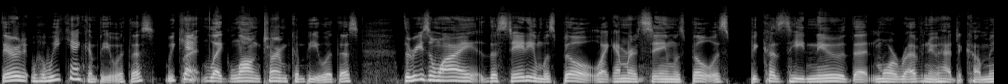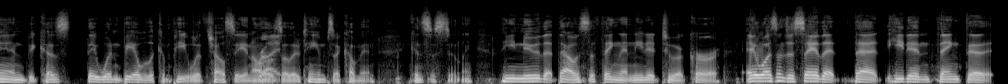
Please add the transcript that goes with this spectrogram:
there we can't compete with this. We can't Right. like long term compete with this." The reason why the stadium was built, like Emirates Stadium was built, was because he knew that more revenue had to come in because they wouldn't be able to compete with Chelsea and all Right. those other teams that come in consistently. He knew that that was the thing that needed to occur. It wasn't to say that that he didn't think that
